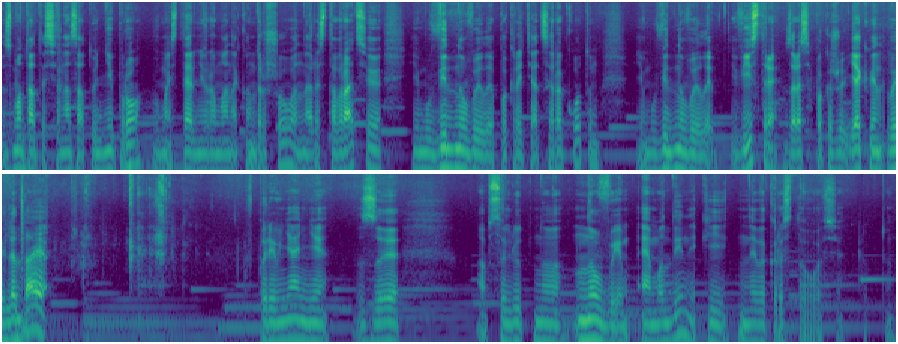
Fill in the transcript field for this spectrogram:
змотатися назад у Дніпро в майстерню Романа Кондрашова на реставрацію. Йому відновили покриття циракотом, йому відновили вістря. Зараз я покажу, як він виглядає в порівнянні з абсолютно новим М1, який не використовувався. Тобто,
